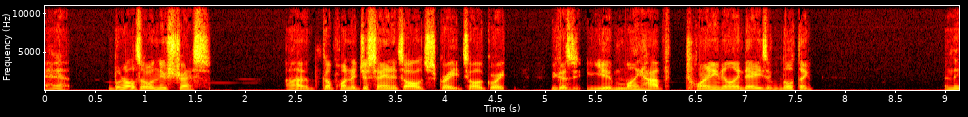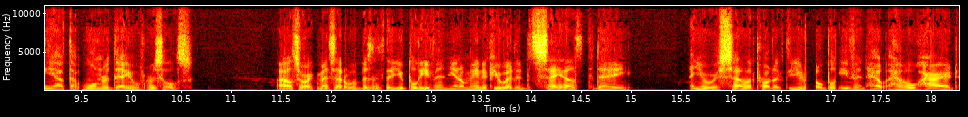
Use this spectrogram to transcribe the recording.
uh, but also a new stress. Uh, no point of just saying it's all just great, it's all great, because you might have 29 days of nothing, and then you have that one day of results. I also recommend setting up a business that you believe in. You know, what I mean, if you went into sales today and you were selling a product that you don't believe in, how how hard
